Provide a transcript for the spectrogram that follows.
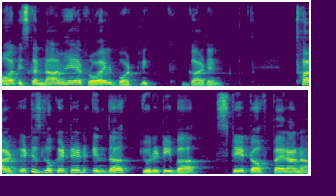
और इसका नाम है Royal Botanic Garden third it is located in the Curitiba state of Parana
